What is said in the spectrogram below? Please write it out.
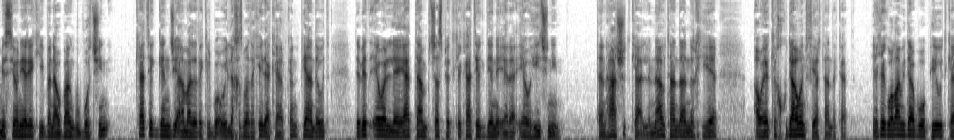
میسیۆنێرێکی بەناوبانگ بوو بۆ چین، کاتێک گەنجی ئامادە دەکرد بۆ ئەوەی لە خزمەتەکەیدا کار بکەن، پێیان دەوت، دەبێت ئێوە لە یادتان بچەسپێت کە کاتێک دێنە ئێرە، ئێوە هیچ نین. تەنها شت کە لە ناوتاندا نرخی هەیە، ئەوەیە کە خوداوەند فێرتان دەکات. یەکێک وەڵامی دابوو و پێی وت کە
